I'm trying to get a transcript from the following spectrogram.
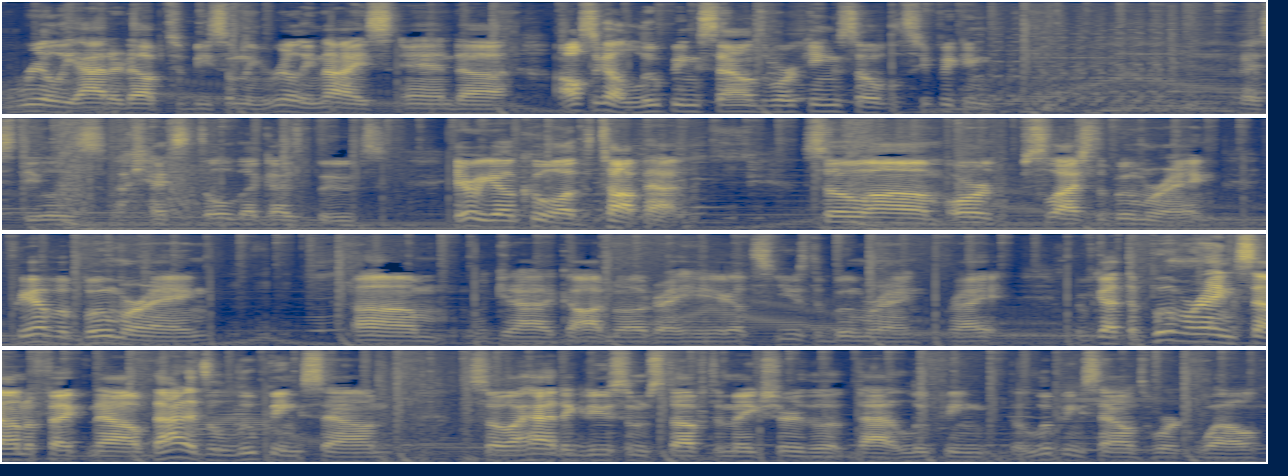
really added up to be something really nice. And uh, I also got looping sounds working, so let's see if we can... Did I steal his... Okay, I stole that guy's boots. Here we go, cool, the top hat. So, um, or slash the boomerang. If you have a boomerang, um, we'll get out of God mode right here. Let's use the boomerang, right? We've got the boomerang sound effect now. That is a looping sound. So I had to do some stuff to make sure that that looping, the looping sounds work well.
